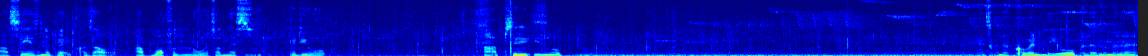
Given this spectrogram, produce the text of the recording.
I'll see you in a bit because I'll I've waffled loads on this video. Absolutely love. It's going to come into the open in a minute.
